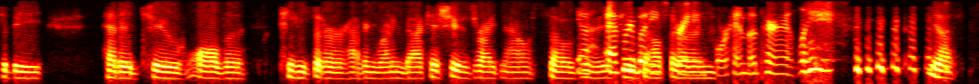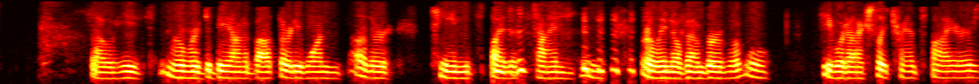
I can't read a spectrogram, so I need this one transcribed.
to be headed to all the teams that are having running back issues right now. So yeah, you know, everybody's trading and, for him apparently. yes. So he's rumored to be on about 31 other teams by this time in early November, but we'll see what actually transpires.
